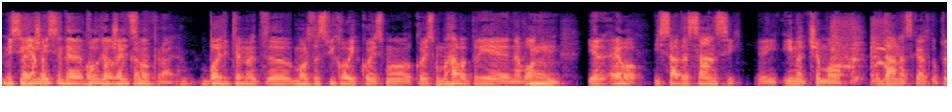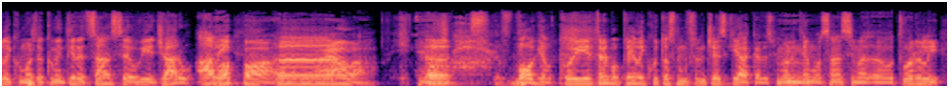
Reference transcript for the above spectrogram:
Mislim, ja mislim da je Vogel recimo bolji trener od uh, možda svih ovih koji smo, koji smo malo prije navodili. Mm. Jer evo, i sada Sansi, imat ćemo danas kratku priliku možda komentirati Sanse u Vijeđaru, ali Opa, e, najava. e, Vogel koji je trebao priliku, to smo u Franceschi i ja kada smo imali Mm. temu o Sansima otvorili,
